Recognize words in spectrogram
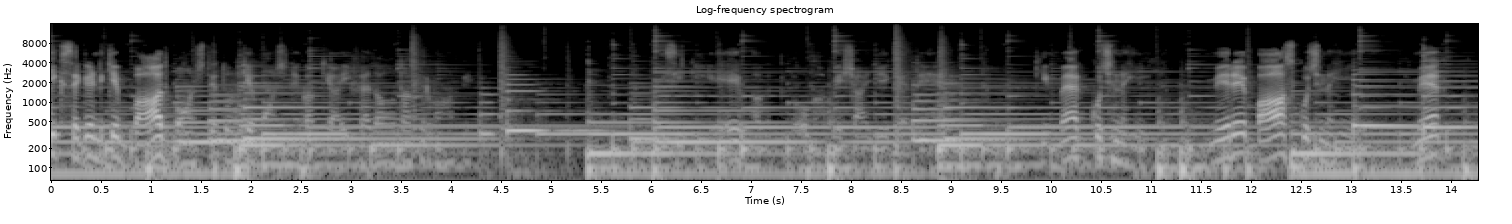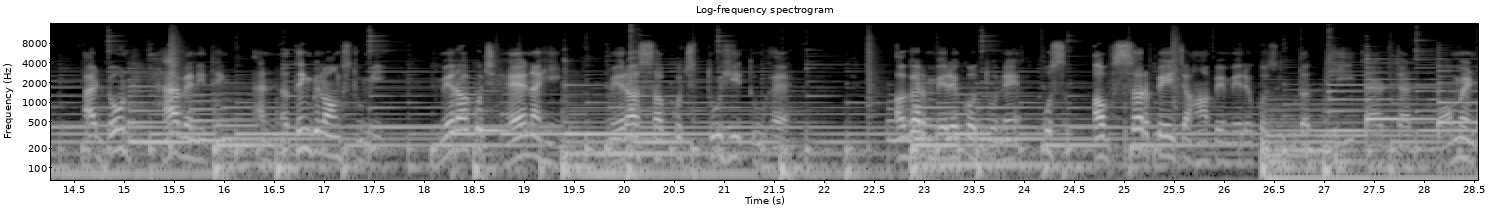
एक सेकंड के बाद पहुँचते तो उनके पहुँचने का क्या ही फ़ायदा होता फिर वहाँ पे? इसीलिए भक्त लोग हमेशा ये कहते हैं कि मैं कुछ नहीं, मेरे पास कुछ नहीं, मैं I don't have anything and nothing belongs to me मेरा कुछ है नहीं, मेरा सब कुछ तू ही तू है। अगर मेरे को तूने उस अवसर पे जहाँ पे मेरे को ज़रूरत थी एट दैट मोमेंट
